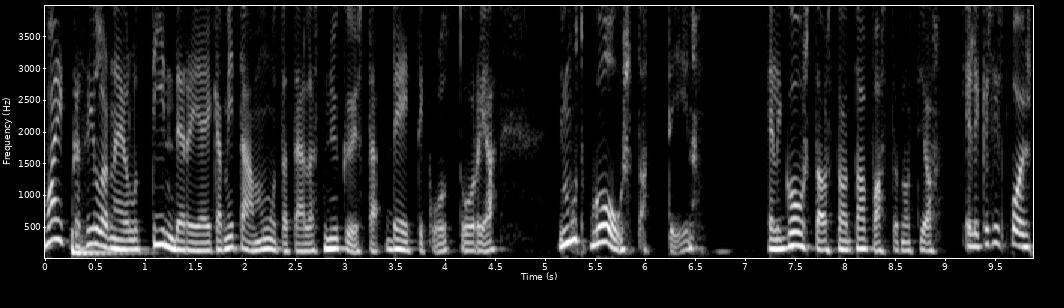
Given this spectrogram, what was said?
vaikka silloin ei ollut Tinderiä eikä mitään muuta tällaista nykyistä deittikulttuuria, niin mut ghostattiin. Eli ghostausta on tapahtunut jo Eli siis pois,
